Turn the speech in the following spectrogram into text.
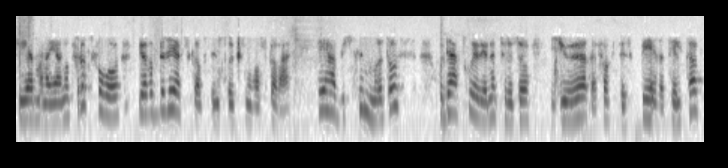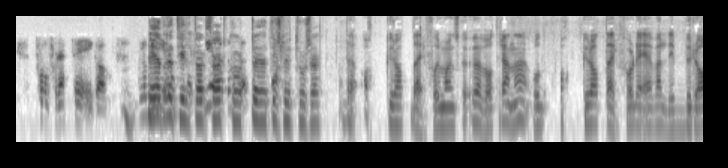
sier man har gjennomført for å gjøre beredskapsinstruksen raskere. Det har bekymret oss. Og Der tror jeg vi er nødt til å gjøre faktisk bedre tiltak for å få dette i gang. Bedre tiltak svært kort eh, til slutt, Torsjak. Det er akkurat derfor man skal øve og trene. Og akkurat derfor det er veldig bra,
